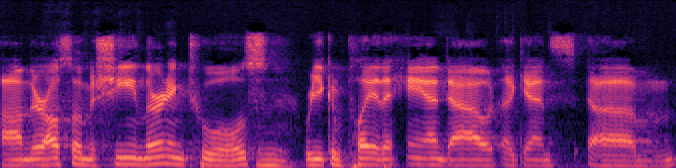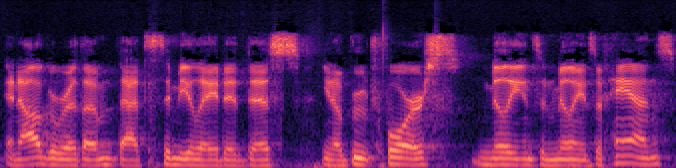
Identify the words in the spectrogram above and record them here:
Um, there are also machine learning tools mm. where you can play the hand out against um, an algorithm that simulated this, you know, brute force millions and millions of hands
